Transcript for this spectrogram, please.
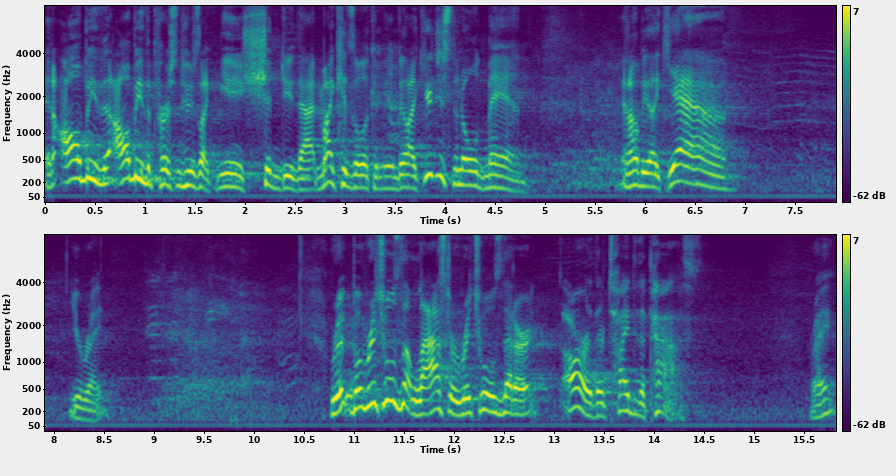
And I'll be, the, I'll be the person who's like, you shouldn't do that. And my kids will look at me and be like, you're just an old man. And I'll be like, yeah, you're right. But rituals that last are rituals that are, are they're tied to the past, right?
